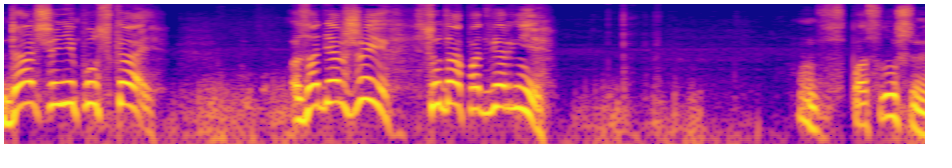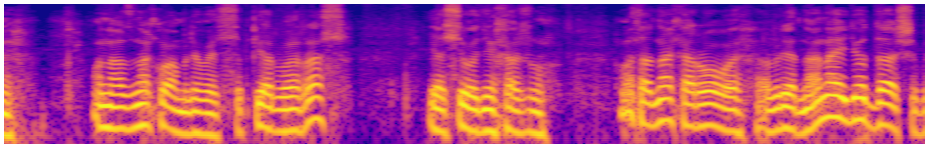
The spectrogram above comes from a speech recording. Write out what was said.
Дальше не пускай. Задержи их, сюда подверни. Он послушный, он ознакомливается. Первый раз я сегодня хожу. Вот одна корова вредная. Она идет дальше,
